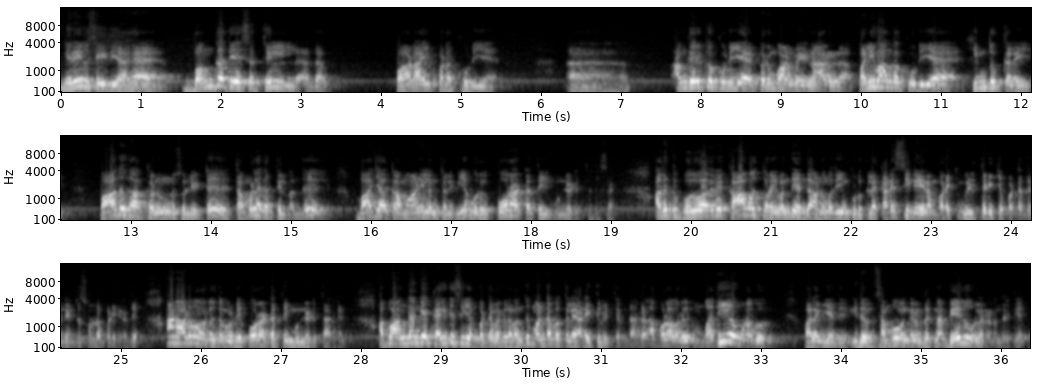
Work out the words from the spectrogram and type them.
நிறைவு செய்தியாக வங்கதேசத்தில் அந்த பாடாய்ப்படக்கூடிய அங்கே இருக்கக்கூடிய பெரும்பான்மையினால் பழிவாங்கக்கூடிய இந்துக்களை பாதுகாக்கணும்னு சொல்லிட்டு தமிழகத்தில் வந்து பாஜக மாநிலம் தழுவிய ஒரு போராட்டத்தை முன்னெடுத்தது சார். அதுக்கு பொதுவாகவே காவல்துறை வந்து எந்த அனுமதியும் கொடுக்கல. கடைசி நேரம் வரைக்கும் இழுத்தடிக்கப்பட்டதுன்னு என்று சொல்லப்படுகிறது. ஆனாலும் அவர்கள் தங்களுடைய போராட்டத்தை முன்னெடுத்தார்கள். அப்போ அங்கங்கே கைது செய்யப்பட்டவர்களை வந்து மண்டபத்தில் அடைத்து வைத்திருந்தார்கள். அப்போ அவர்களுக்கு மதிய உணவு வழங்கியது. இது வந்து சம்பவம் எங்கே நடந்திருக்குன்னா வேலூரில் நடந்திருக்கு.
